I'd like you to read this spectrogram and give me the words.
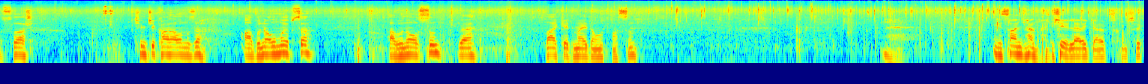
Dostlar, kim ki kanalımıza abone olmayıbsa abone olsun ve Like etmeyi de unutmasın. İnsan gelmediği yerlere gelip çıkmışık.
